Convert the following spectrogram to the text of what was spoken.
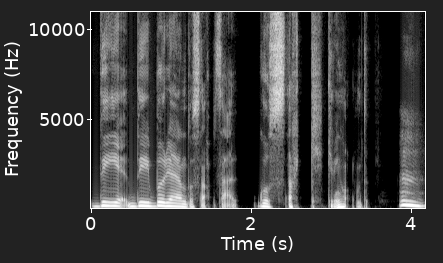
det, det börjar ändå snabbt så här, gå snack kring honom. Typ. Mm.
